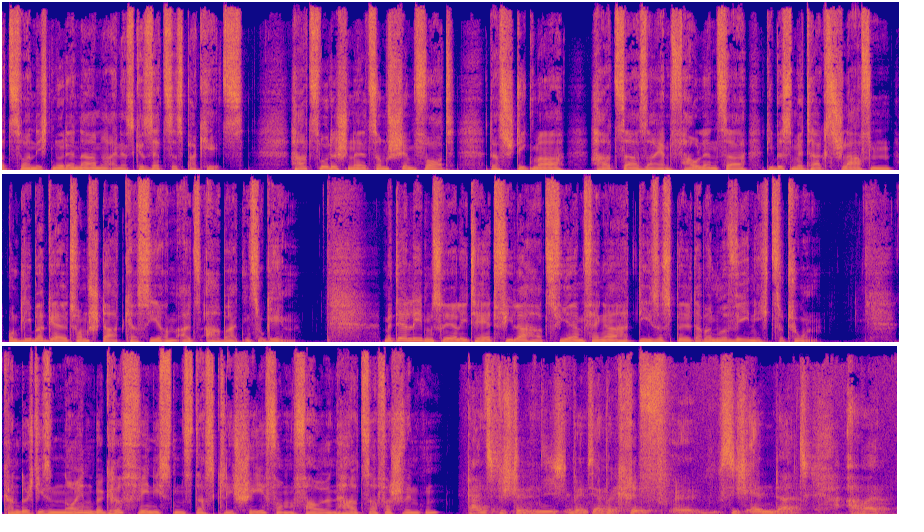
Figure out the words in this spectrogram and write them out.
Harz war nicht nur der Name eines Gesetzespakets. Harz wurde schnell zum Schimpfwort. Das Stigma, Harzer seien Faulenzer, die bis mittags schlafen und lieber Geld vom Staat kassieren, als arbeiten zu gehen. Mit der Lebensrealität vieler Hartz-IV-Empfänger hat dieses Bild aber nur wenig zu tun. Kann durch diesen neuen Begriff wenigstens das Klischee vom faulen Harzer verschwinden? Ganz bestimmt nicht. Wenn der Begriff äh, sich ändert, aber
